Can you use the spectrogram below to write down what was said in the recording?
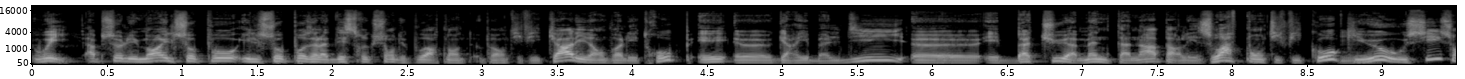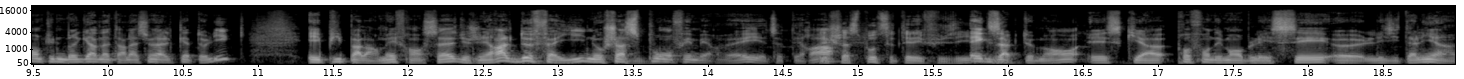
Oui, absolument. Il s'oppose à la destruction du pouvoir pontifical, il envoie les troupes, et euh, Garibaldi euh, est battu à Mentana par les zouaves pontificaux, qui mm. eux aussi sont une brigade internationale catholique, et puis par l'armée française du général De Failly. Nos chasse-peaux ont fait merveille, etc. Les chasse-peaux, c'était les fusils. Exactement, et ce qui a profondément blessé euh, les Italiens.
